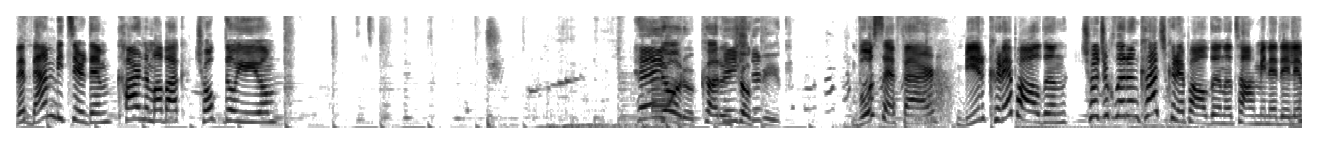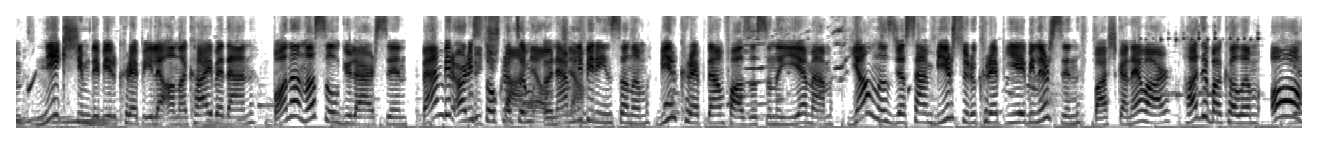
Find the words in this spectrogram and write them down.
Ve ben bitirdim. Karnıma bak, çok doyuyum. Doğru, karın çok büyük. Bu sefer bir krep aldın. Çocukların kaç krep aldığını tahmin edelim. Nick şimdi bir krep ile ana kaybeden. Bana nasıl gülersin? Ben bir aristokratım, önemli bir insanım. Bir krepten fazlasını yiyemem. Yalnızca sen bir sürü krep yiyebilirsin. Başka ne var? Hadi bakalım. Oh,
